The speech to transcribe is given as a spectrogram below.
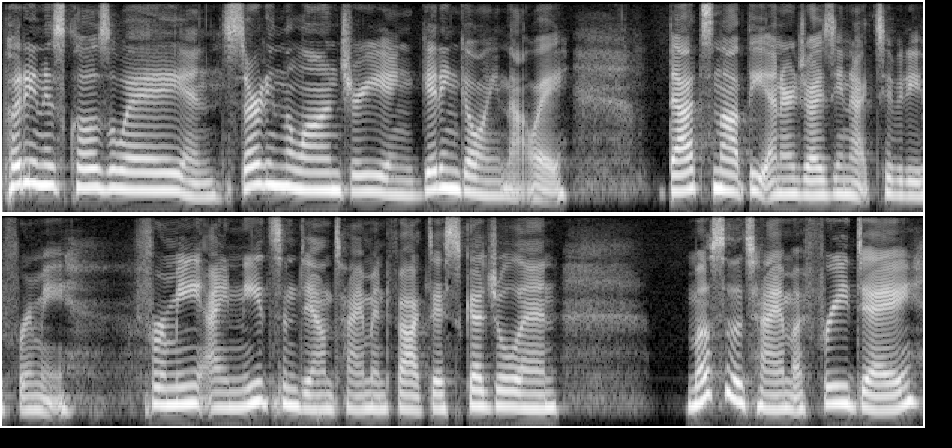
putting his clothes away and starting the laundry and getting going that way. That's not the energizing activity for me. For me, I need some downtime. In fact, I schedule in most of the time a free day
